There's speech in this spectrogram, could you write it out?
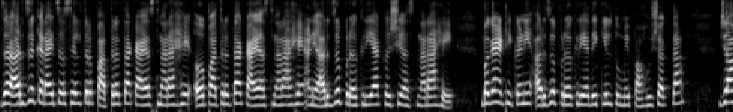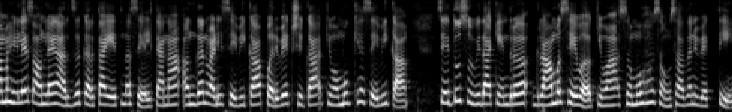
जर अर्ज करायचं असेल तर पात्रता काय असणार आहे? अपात्रता काय असणार आहे? आणि अर्ज प्रक्रिया कशी असणार आहे? बघा या ठिकाणी अर्ज प्रक्रिया देखील तुम्ही पाहू शकता. ज्या महिलेस ऑनलाईन अर्ज करता येत नसेल त्यांना अंगणवाडी सेविका पर्यवेक्षिका किंवा मुख्य सेविका सेतू सुविधा केंद्र ग्रामसेवक किंवा समूह संसाधन व्यक्ती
